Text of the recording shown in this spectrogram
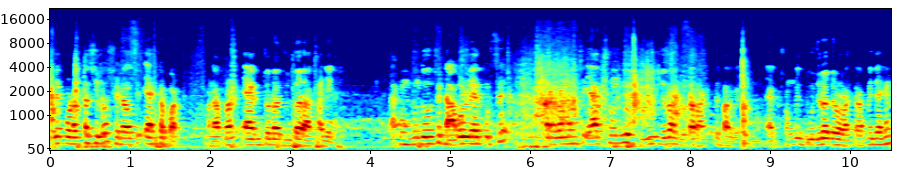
আগে যে প্রোডাক্টটা ছিল, সেটা হচ্ছে একটা পার্ট মানে আপনার এক জোড়া জুতা রাখা যায় এখন কিন্তু হচ্ছে ডাবল লেয়ার করছে। তার কারণে হচ্ছে একসঙ্গে দুই জোড়া জুতা রাখতে পারবেন। একসঙ্গে দু জোড়া জোড়া রাখতে আপনি দেখেন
